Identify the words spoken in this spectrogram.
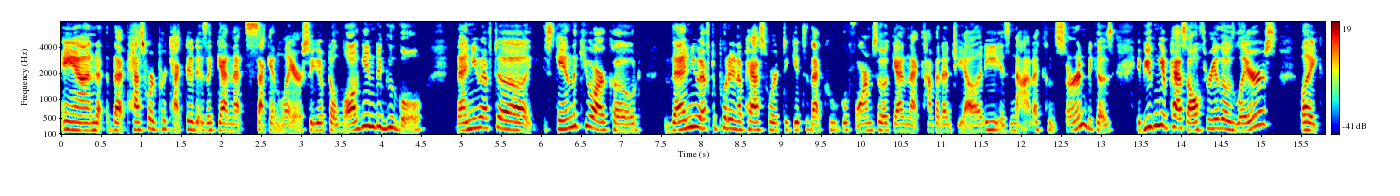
And that password protected is again that second layer. So you have to log into Google, then you have to scan the QR code, then you have to put in a password to get to that Google form. So again, that confidentiality is not a concern because if you can get past all three of those layers, like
